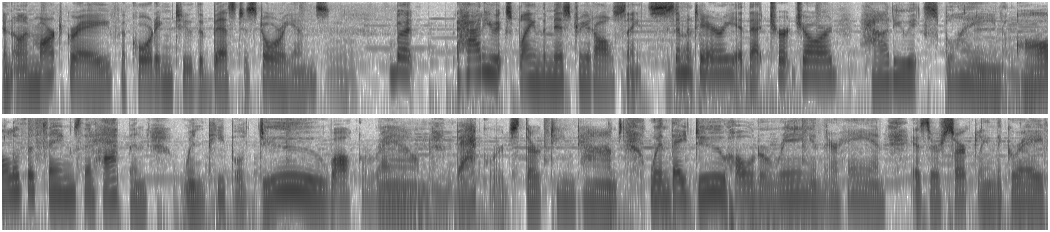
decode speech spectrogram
An unmarked grave, according to the best historians. Hmm. But how do you explain the mystery at All Saints Cemetery, at that churchyard? How do you explain mm. all of the things that happen when people do walk around mm. backwards 13 times, when they do hold a ring in their hand as they're circling the grave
